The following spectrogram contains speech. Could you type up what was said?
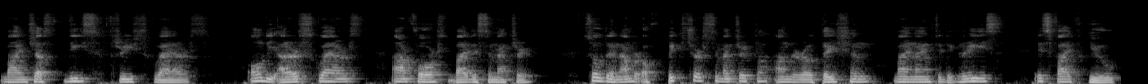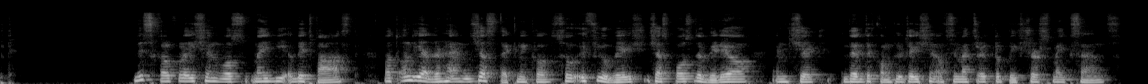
by just these 3 squares. All the other squares are forced by the symmetry, so the number of pictures symmetrical under rotation by 90 degrees is 5 cubed. This calculation was maybe a bit fast, but on the other hand just technical, so if you wish, just pause the video and check that the computation of symmetrical pictures makes sense.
